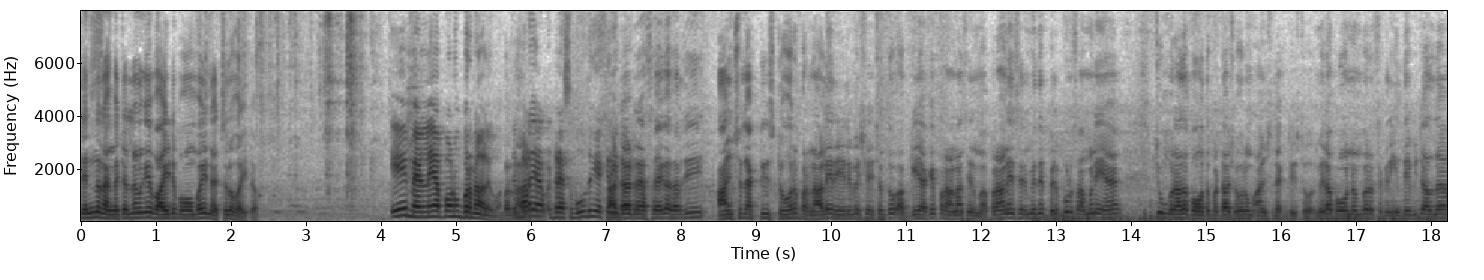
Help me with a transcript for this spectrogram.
ਤਿੰਨ ਰੰਗ ਚੱਲਣਗੇ ਵਾਈਟ ਬੌਂਬਾਈ ਨੈਚੁਰਲ ਵਾਈਟ ਇਹ ਮਿਲਨੇ ਆਪਾਂ ਨੂੰ ਬਰਨਾਲੇ ਤੋਂ ਤੇ ਮਾੜਾ ਜਿਹਾ ਐਡਰੈਸ ਬੋਲ ਦਈਏ ਇੱਕ ਵਾਰੀ। ਸਾਡਾ ਐਡਰੈਸ ਹੈਗਾ sir ji Ansh electric store ਬਰਨਾਲੇ ਰੇਲਵੇ ਸਟੇਸ਼ਨ ਤੋਂ ਅੱਗੇ ਆ ਕੇ ਪੁਰਾਣਾ ਸਿਨੇਮਾ। ਪੁਰਾਣੇ ਸਿਨੇਮੇ ਦੇ ਬਿਲਕੁਲ ਸਾਹਮਣੇ ਹੈ ਝੁੰਮਰਾ ਦਾ ਬਹੁਤ ਵੱਡਾ ਸ਼ੋਰੂਮ ਅੰਸ਼ ਇਲੈਕਟ੍ਰਿਕ ਸਟੋਰ ਮੇਰਾ ਫੋਨ ਨੰਬਰ ਸਕਰੀਨ ਤੇ ਵੀ ਚੱਲਦਾ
